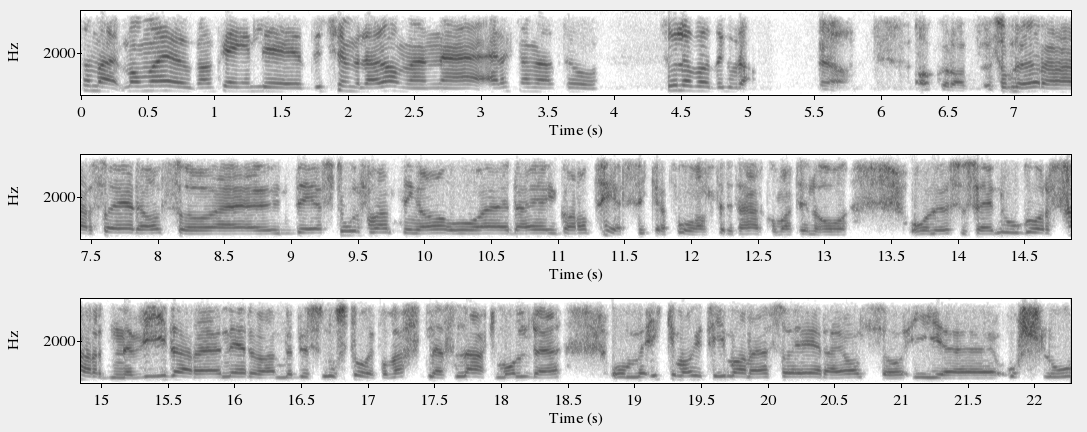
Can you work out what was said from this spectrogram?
sånn er. Mamma er jo ganske egentlig bekymra, men eh, jeg regner med at hun stoler på at det går bra. Ja, akkurat. Som du hører her, så er det altså eh, det er store forventninger, og eh, de er garantert sikre på at dette her kommer til å, å løse seg. Nå går ferden videre nedover med bussen. Nå står vi på Vestnes, nært Molde. Om ikke mange timene så er de altså i uh, Oslo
